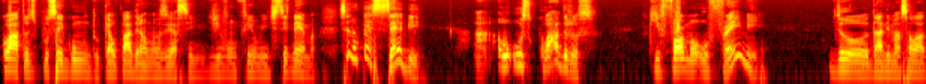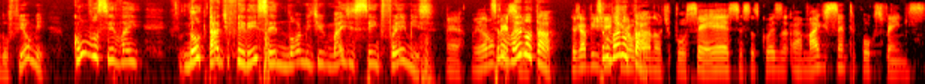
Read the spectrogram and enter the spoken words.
quadros por segundo, que é o padrão, vamos dizer assim, de um filme de cinema, você não percebe a, os quadros que formam o frame do, da animação lá do filme, como você vai notar a diferença enorme de mais de 100 frames? É, eu não Você percebo. não vai notar. Eu já vi você gente jogando, tipo, CS, essas coisas, a mais de cento e poucos frames.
